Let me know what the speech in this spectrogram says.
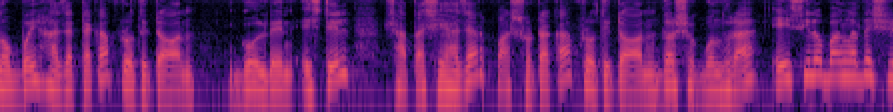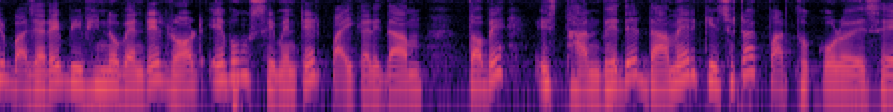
নব্বই হাজার টাকা প্রতি টন, গোল্ডেন স্টিল সাতাশি হাজার পাঁচশো টাকা প্রতি টন। দর্শক বন্ধুরা, এই ছিল বাংলাদেশের বাজারে বিভিন্ন ব্র্যান্ডের রড এবং সিমেন্টের পাইকারি দাম। তবে স্থানভেদে দামের কিছুটা পার্থক্য রয়েছে।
